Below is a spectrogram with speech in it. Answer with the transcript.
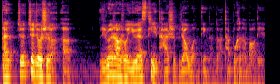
但这这就是呃，理论上说 UST 它是比较稳定的，对吧？它不可能暴跌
